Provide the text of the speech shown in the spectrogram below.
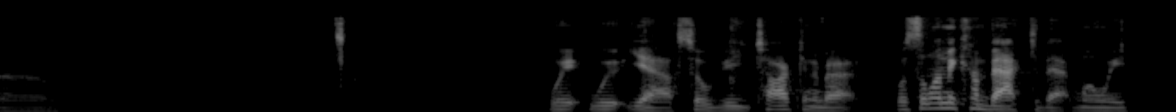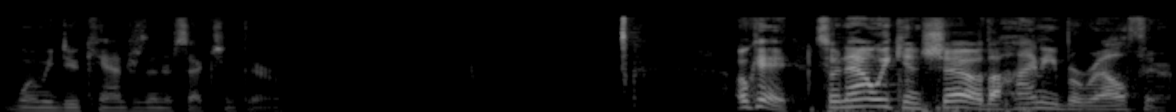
Um, we, we, yeah, so we'll be talking about. Well, so let me come back to that when we when we do Cantor's intersection theorem. Okay, so now we can show the Heine-Borel theorem.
